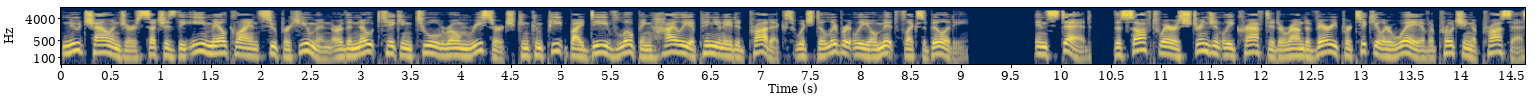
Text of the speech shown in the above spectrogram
New challengers such as the email client Superhuman or the note taking tool Roam Research can compete by developing highly opinionated products which deliberately omit flexibility. Instead, the software is stringently crafted around a very particular way of approaching a process,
